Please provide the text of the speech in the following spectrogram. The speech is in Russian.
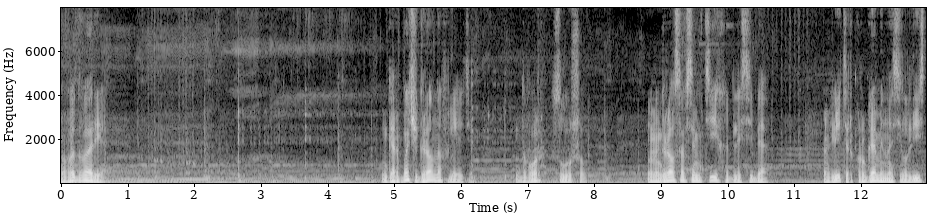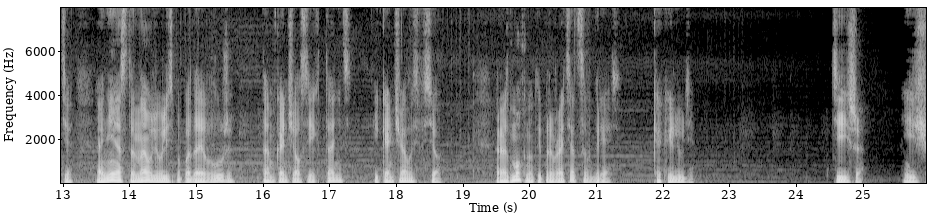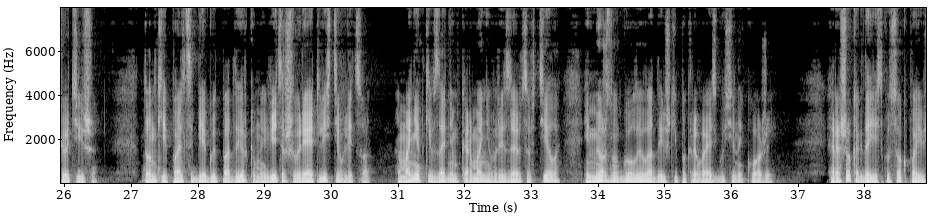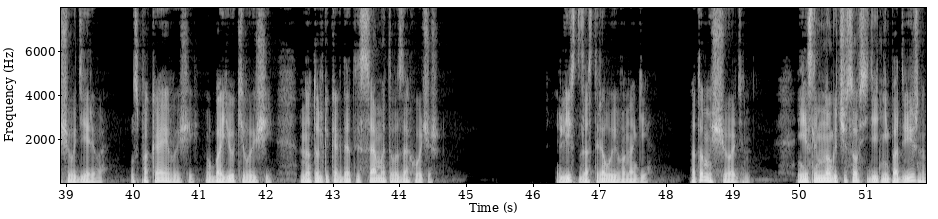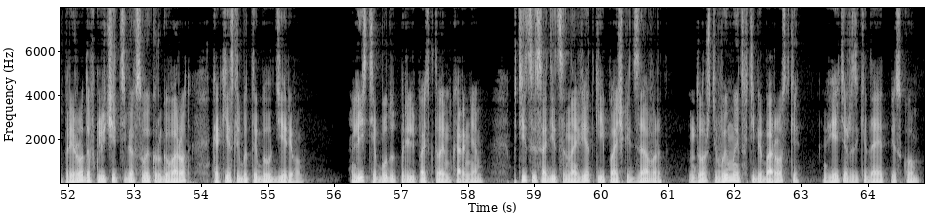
Во дворе. Горбач играл на флейте. Двор слушал. Он играл совсем тихо, для себя. Ветер кругами носил листья, они останавливались, попадая в лужи. Там кончался их танец, и кончалось все. Размокнут и превратятся в грязь, как и люди. Тише. Еще тише. Тонкие пальцы бегают по дыркам, и ветер швыряет листья в лицо, а монетки в заднем кармане врезаются в тело и мерзнут голые лодыжки, покрываясь гусиной кожей. Хорошо, когда есть кусок поющего дерева, успокаивающий, убаюкивающий, но только когда ты сам этого захочешь. Лист застрял у его ноги. Потом еще один. Если много часов сидеть неподвижно, природа включит тебя в свой круговорот, как если бы ты был деревом. Листья будут прилипать к твоим корням, птицы садиться на ветки и пачкать заворот, дождь вымоет в тебе бороздки, ветер закидает песком.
